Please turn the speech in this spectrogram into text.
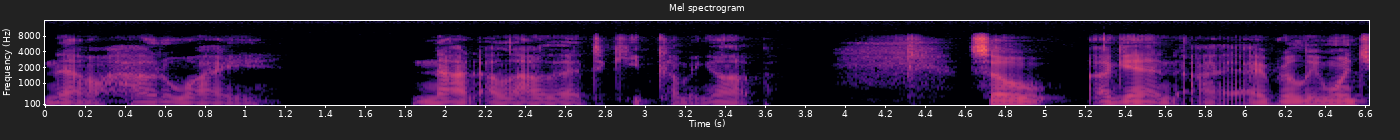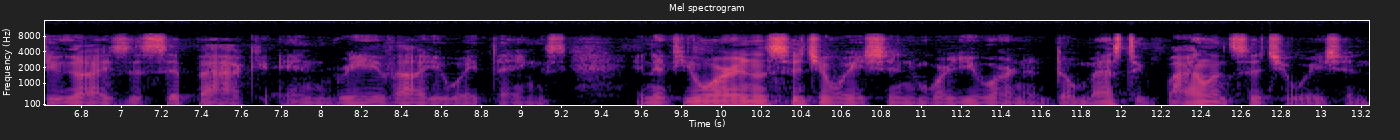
Now, how do I not allow that to keep coming up? So again, I, I really want you guys to sit back and reevaluate things. And if you are in a situation where you are in a domestic violence situation,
